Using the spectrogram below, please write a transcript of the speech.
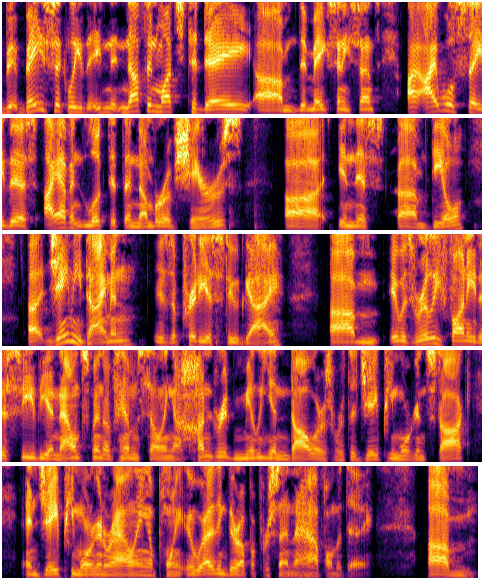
b- basically, nothing much today um, that makes any sense. I, I will say this: I haven't looked at the number of shares uh, in this um, deal. Uh, Jamie Dimon is a pretty astute guy. Um, it was really funny to see the announcement of him selling a hundred million dollars worth of J.P. Morgan stock, and J.P. Morgan rallying a point. I think they're up a percent and a half on the day. Um,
